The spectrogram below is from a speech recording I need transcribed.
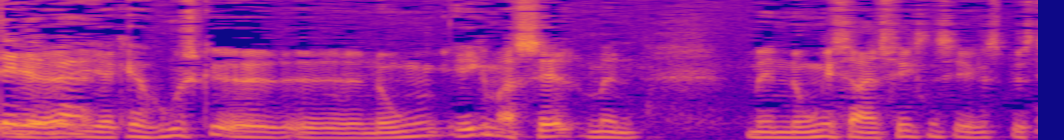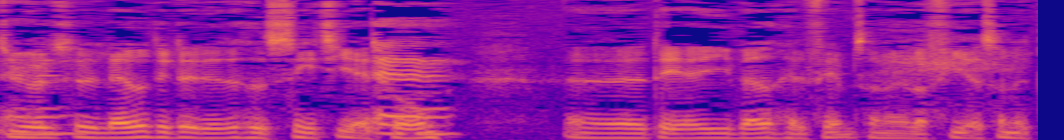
kan, den jeg, var- jeg kan huske øh, nogen, ikke mig selv, men, men nogen i Science Fiction Cirkels bestyrelse Ja. lavede det, der, det der hed CT at Øh, Home. Øh, det er i hvad, 90'erne eller 80'erne, det,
